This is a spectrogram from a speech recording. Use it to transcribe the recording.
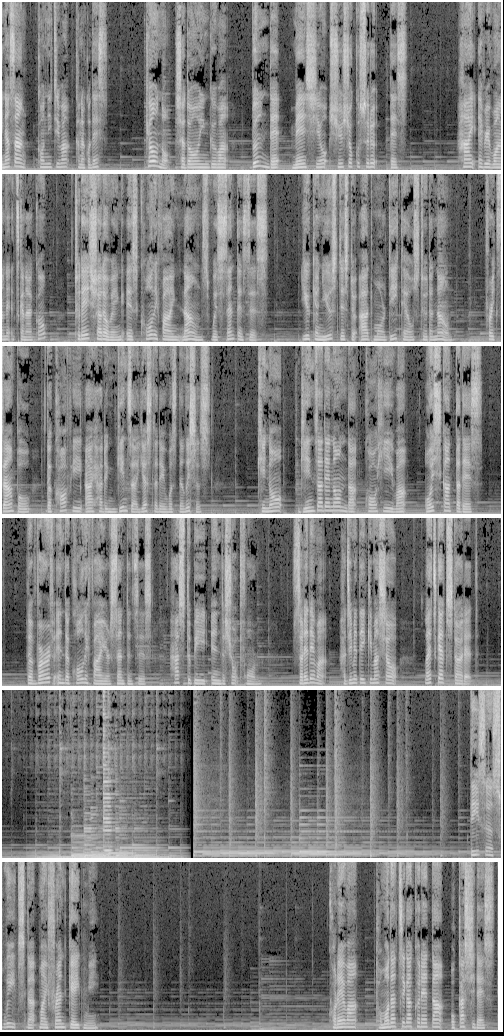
皆さん、こんにちは、かなこです。今日のシャドーイングは文で名詞を修飾するです。Hi everyone, it's Kanako. Today's shadowing is qualifying nouns with sentences. You can use this to add more details to the noun. For example, the coffee I had in Ginza yesterday was delicious. 昨日、銀座で飲んだコーヒーは美味しかったです。The verb in the qualifier sentences has to be in the short form. それでは始めていきましょう。Let's get started. These are sweets that my friend gave me. これは友達がくれたお菓子です。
